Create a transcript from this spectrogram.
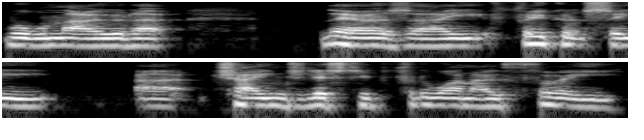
will know that there is a frequency uh, change listed for the 103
